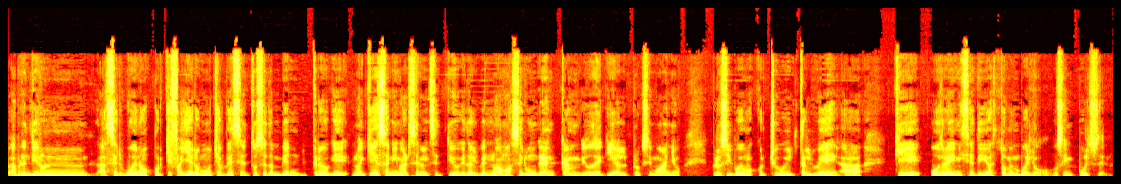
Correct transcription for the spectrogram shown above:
aprendieron a ser buenos porque fallaron muchas veces. Entonces también creo que no hay que desanimarse en el sentido que tal vez no vamos a hacer un gran cambio de aquí al próximo año, pero sí podemos contribuir tal vez a que otras iniciativas tomen vuelo o se impulsen.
